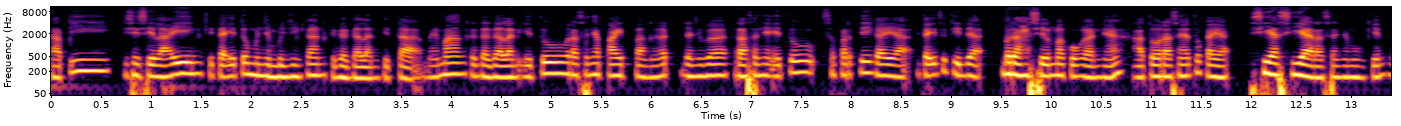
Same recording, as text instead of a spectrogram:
Tapi di sisi lain kita itu menyembunyikan kegagalan kita. Memang kegagalan itu rasanya pahit banget dan juga rasanya itu seperti kayak kita itu tidak berhasil melakukannya atau rasanya tuh kayak sia-sia rasanya mungkin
